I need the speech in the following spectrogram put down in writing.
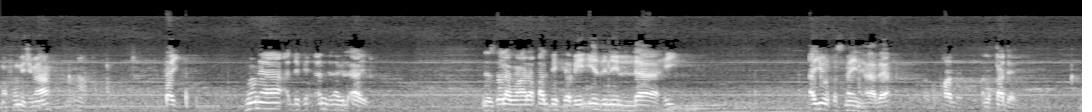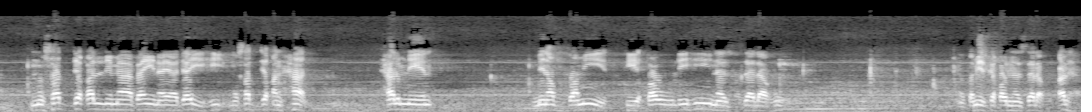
مفهوم يا جماعة؟ نعم. طيب هنا اللي عندنا بالآية نزله على قلبك بإذن الله. أي القسمين هذا؟ القدر. القدر. مصدقا لما بين يديه مصدقا حال. حال منين؟ من الضمير في قوله نزله. الضمير في قوله نزله ألها.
